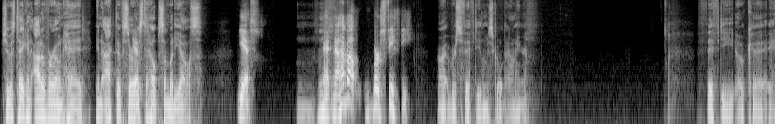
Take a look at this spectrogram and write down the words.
she was taken out of her own head in active service Yes. to help somebody else. yes Mhm. now how about verse 50 All right, verse 50. Let me scroll down here. 50. Okay.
